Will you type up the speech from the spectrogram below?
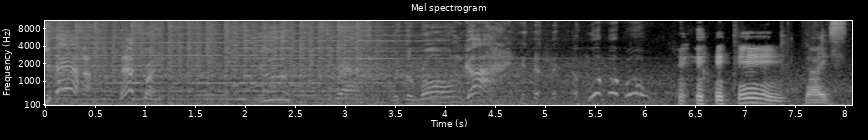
Yeah, that's right. You with the wrong guy. Nice.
